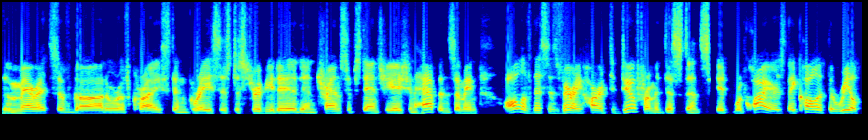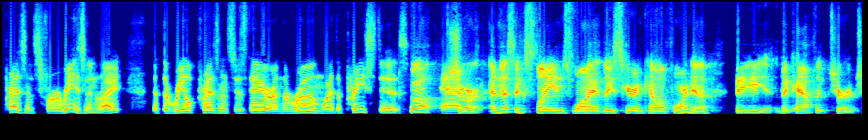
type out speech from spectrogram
the merits of God or of Christ, and grace is distributed and transubstantiation happens. I mean, all of this is very hard to do from a distance. It requires, they call it the real presence for a reason, right? That the real presence is there in the room where the priest is. Well, and, sure. And this explains why, at least here in California, the, the Catholic Church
